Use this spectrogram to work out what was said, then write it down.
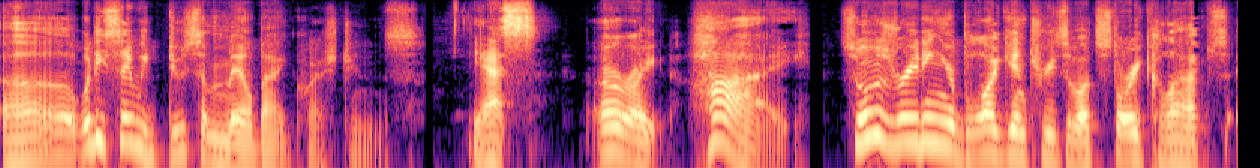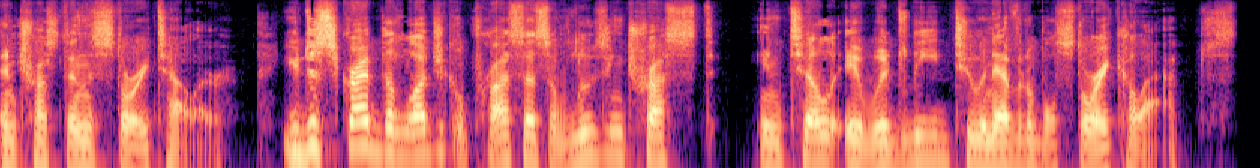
uh, what do you say we do some mailbag questions? Yes. All right, hi. So I was reading your blog entries about story collapse and trust in the storyteller. You described the logical process of losing trust until it would lead to inevitable story collapse.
